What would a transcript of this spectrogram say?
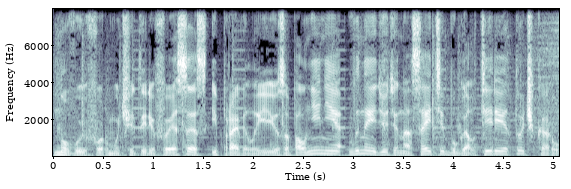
Новую форму 4 ФСС и правила ее заполнения вы найдете на сайте бухгалтерия.ру.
